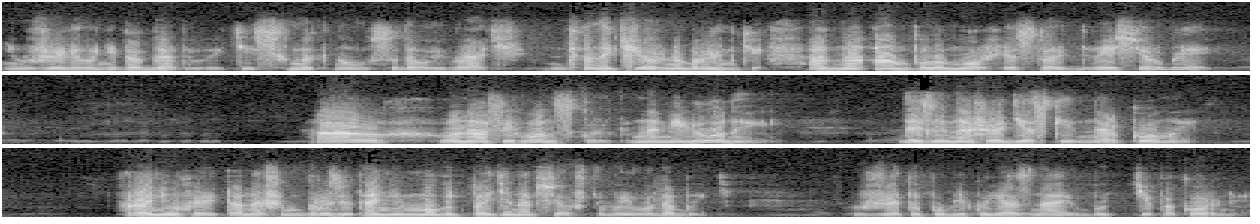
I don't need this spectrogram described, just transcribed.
Неужели вы не догадываетесь, хмыкнул судовой врач. Да на черном рынке одна ампула морфия стоит 200 рублей. А у нас их вон сколько, на миллионы. Да если наши одесские наркомы пронюхают о нашем грузе, они могут пойти на все, чтобы его добыть. Уже эту публику я знаю, будьте покорны.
